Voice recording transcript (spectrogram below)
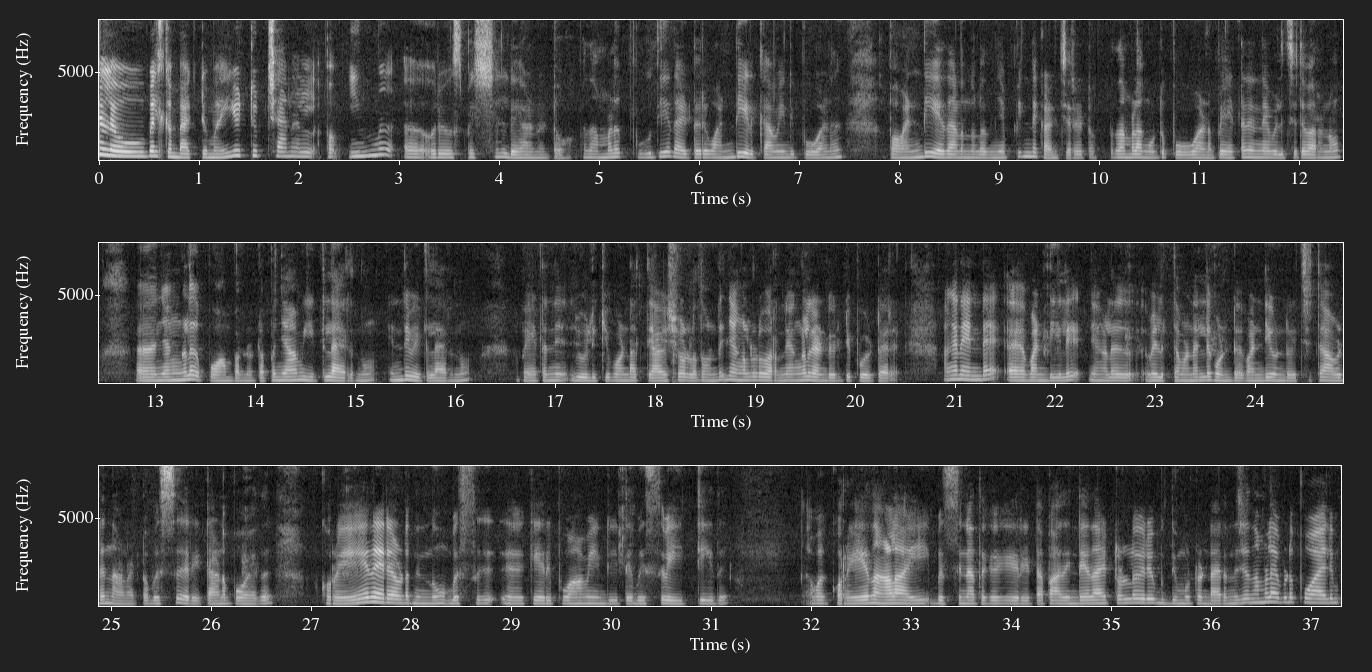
Hello welcome back to my YouTube channel അപ്പം ഇന്ന് ഒരു സ്പെഷ്യൽ ഡേ ആണ് കേട്ടോ അപ്പോൾ നമ്മൾ പുതിയതായിട്ടൊരു വണ്ടി എടുക്കാൻ വേണ്ടി പോവാണ്. അപ്പോൾ വണ്ടി ഏതാണെന്നുള്ളത് ഞാൻ പിന്നെ കാണിച്ചു കേട്ടോ അപ്പോൾ നമ്മൾ അങ്ങോട്ട് പോവുകയാണ് അപ്പോൾ ഏട്ടൻ എന്നെ വിളിച്ചിട്ട് പറഞ്ഞു ഞങ്ങൾ പോകാൻ പറഞ്ഞു കേട്ടോ അപ്പോൾ ഞാൻ വീട്ടിലായിരുന്നു എന്റെ വീട്ടിലായിരുന്നു. അപ്പോൾ ഏട്ടന് ജോലിക്ക് പോകേണ്ട അത്യാവശ്യം ഉള്ളതുകൊണ്ട് ഞങ്ങളോട് പറഞ്ഞു ഞങ്ങൾ രണ്ടുപേരിട്ടി പോയിട്ട് വരാൻ. അങ്ങനെ എന്റെ വണ്ടിയിൽ ഞങ്ങൾ വെളുത്തമണലിൽ കൊണ്ട് വണ്ടി കൊണ്ടുവച്ചിട്ട് അവിടെ നിന്നാണ് കേട്ടോ ബസ് കയറിയിട്ടാണ് പോയത്. കുറേ നേരം അവിടെ നിന്നു ബസ് കയറി പോകാൻ വേണ്ടിയിട്ട് ബസ് വെയിറ്റ് ചെയ്ത്. അപ്പോൾ കുറേ നാളായി ബസ്സിനകത്തൊക്കെ കയറിയിട്ട്. അപ്പോൾ അതിന്റേതായിട്ടുള്ള ഒരു ബുദ്ധിമുട്ടുണ്ടായിരുന്നു. വെച്ചാൽ നമ്മൾ എവിടെ പോയാലും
